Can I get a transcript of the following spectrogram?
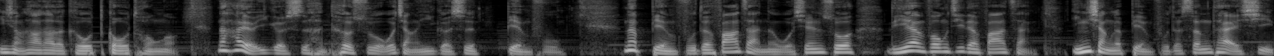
影响到它的沟沟通哦。那还有一个是很特殊，我讲一个是蝙蝠。那蝙蝠的发展呢，我先说离岸风机的发展影响了蝙蝠。的生态系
